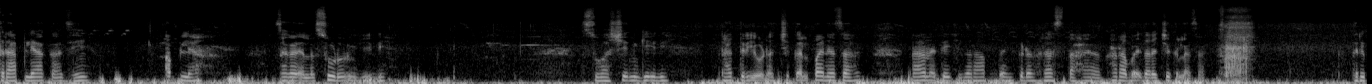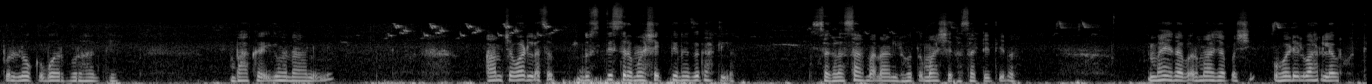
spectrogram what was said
तर आपली आकाश ही आपल्या सगळ्याला सोडून गेली. सुवासिन गेली. रात्री एवढा चिखल पाण्याचा राहणं त्याची जरा आपला इकडं रस्ता हा खराब आहे जरा चिखलाचा. तरी पण लोक भरपूर हलती. भाकरी घेऊन आलो मी. आमच्या वडिलाचं दुस तिसरं माशिक जर घातलं सगळं सामान आणलं होतं माशिकासाठी तिनं. महिनाभर माझ्यापाशी वडील वारल्यावर होते.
